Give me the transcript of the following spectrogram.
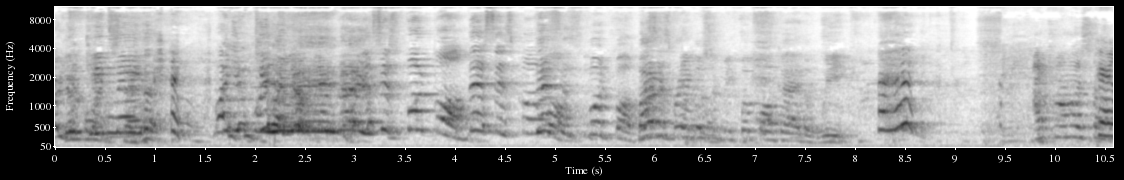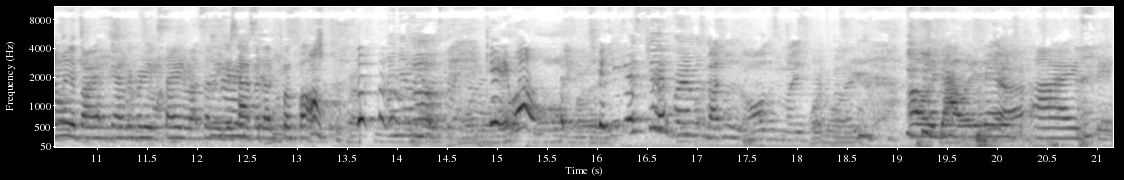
Are you kidding me? Why are you kidding me? This is football. This is football. This is football. Byron Pringle should be football guy of the week. I promise. Apparently, the guys are pretty excited about something just happened on football. I never know what's going on. Katie, whoa! Did you just trip? Brennan was bachelor all just money sports betting. Oh, is that what it is? Yeah. I see.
